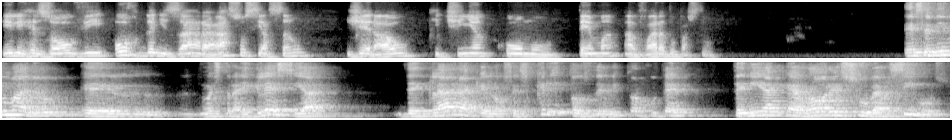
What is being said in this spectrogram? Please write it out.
ele resolve organizar a Associação Geral que tinha como tema a vara do pastor. Ese mismo año, el, nuestra iglesia declara que los escritos de Víctor Jutev tenían errores subversivos.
